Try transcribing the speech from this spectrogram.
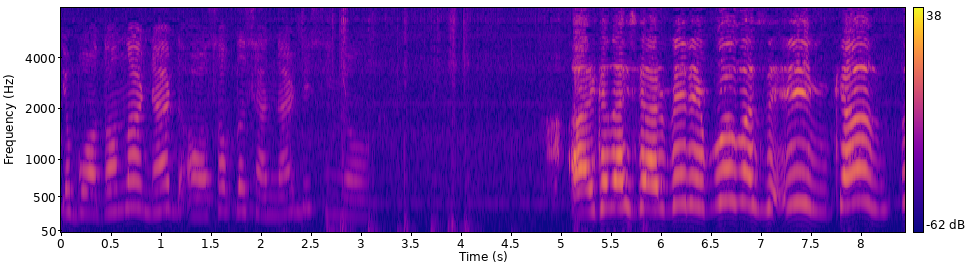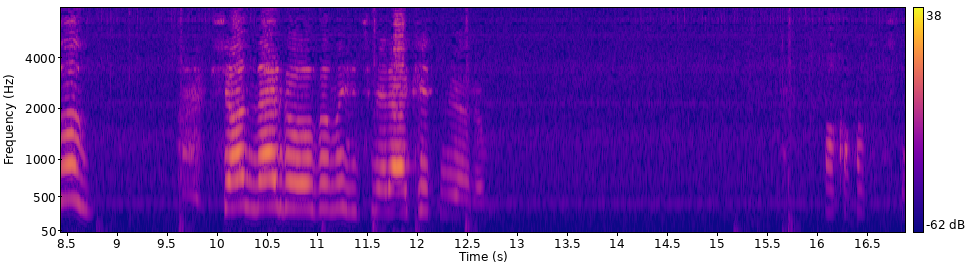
Ya bu adamlar nerede? Asaf'la sen neredesin ya? Arkadaşlar beni bulması imkansız. Şu an nerede olduğunu hiç merak etmiyorum. Aa kafam sıkıştı.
